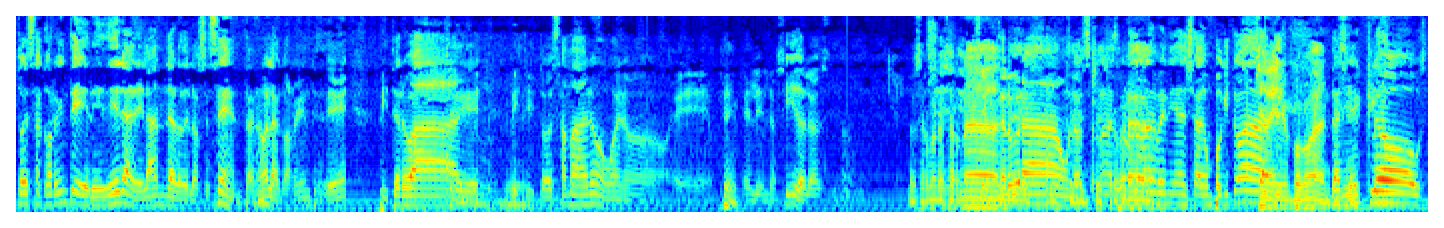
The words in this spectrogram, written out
toda esa corriente heredera del under de los 60, ¿no? La corriente de Peter Bagge, Sí. viste, y toda esa mano, bueno, eh, Sí. el- los ídolos, ¿no? Los hermanos Hernández. Chester Brown, este, los Chester hermanos Brown. Hernández venían ya de un poquito antes. Ya viene un poco antes. Daniel sí. Close,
